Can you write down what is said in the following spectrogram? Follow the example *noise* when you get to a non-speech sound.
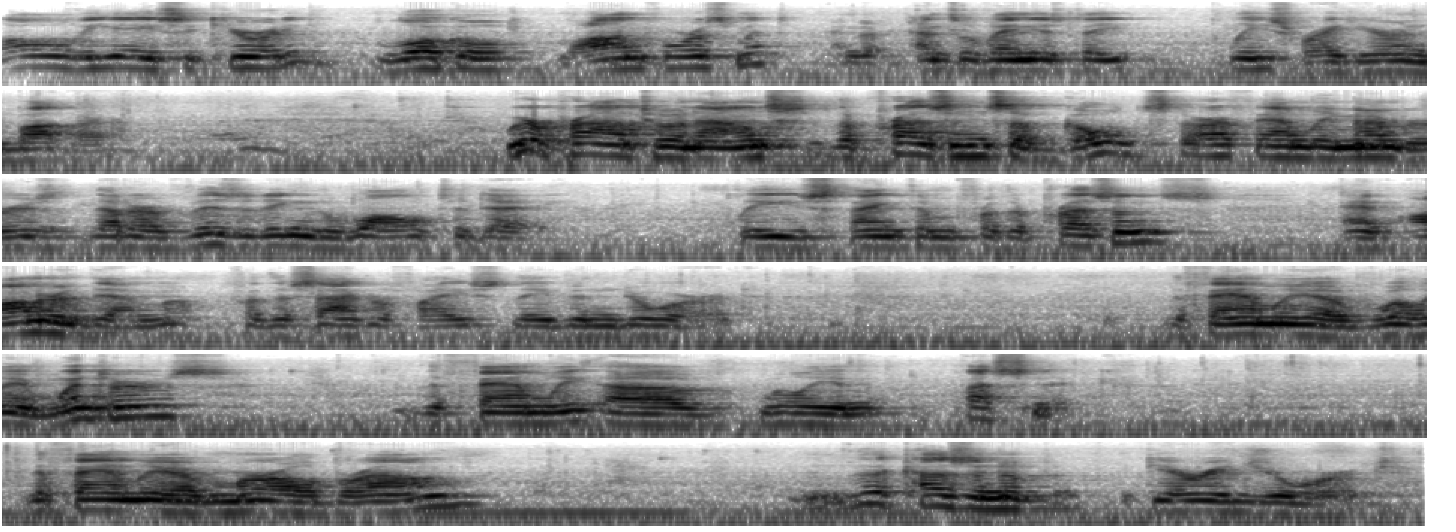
All VA security, local law enforcement, and the Pennsylvania State Police right here in Butler. We're proud to announce the presence of Gold Star family members that are visiting the wall today. Please thank them for their presence and honor them for the sacrifice they've endured. The family of William Winters, the family of William Lesnick, the family of Merle Brown, the cousin of Gary George,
